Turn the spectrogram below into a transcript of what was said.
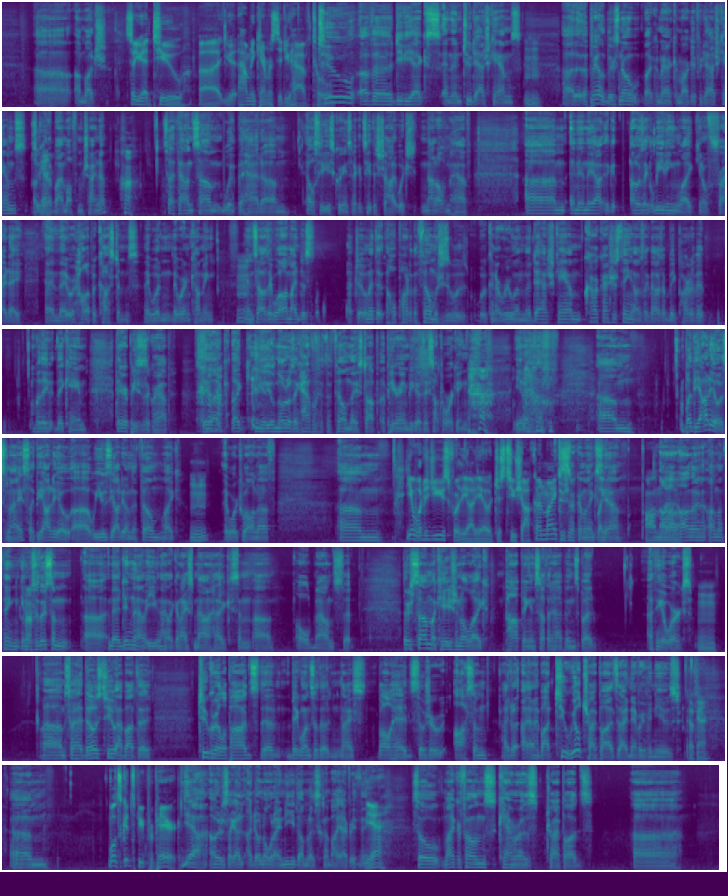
Uh, a much So you had two, uh, you how many cameras did you have total? two of the DVX and then two dash cams. Mm-hmm. Uh, apparently, there's no like American market for dash cams, so Okay. you got to buy them all from China. Huh. So I found some with that had um, LCD screens so I could see the shot, which not all of them have. Um, and then they, I was like leaving like you know Friday, and they were held up at customs. They wouldn't, they weren't coming. And so I was like, well, I might just have to omit that the whole part of the film, which is was, was going to ruin the dash cam car crashes thing. I was like, that was a big part of it. But they, they came. They were pieces of crap. They like like you know, you'll notice like halfway through the film they stop appearing because they stopped working. you know. um, but the audio is nice. Like the audio, uh, we use the audio in the film. Like it worked well enough. Um, Yeah, what did you use for the audio? Just two shotgun mics? two shotgun mics, Like, yeah, On the, uh, on the on the thing. You know, so there's some. Uh, they didn't have even have like a nice mount. Had like some uh, old mounts that. There's some occasional like popping and stuff that happens, but I think it works. Mm. Um, so I had those two. I bought the two GorillaPods, the big ones with the nice ball heads. Those are awesome. I, I bought two real tripods that I'd never even used. okay. Um, Well, it's good to be prepared. yeah, I was just like, I, I don't know what I need. I'm just gonna buy everything. Yeah. So microphones, cameras, tripods. Uh,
